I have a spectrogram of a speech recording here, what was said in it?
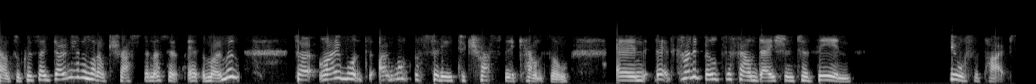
council, because they don't have a lot of trust in us at, at the moment. So I want I want the city to trust their council, and that kind of builds the foundation to then deal with the pipes,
